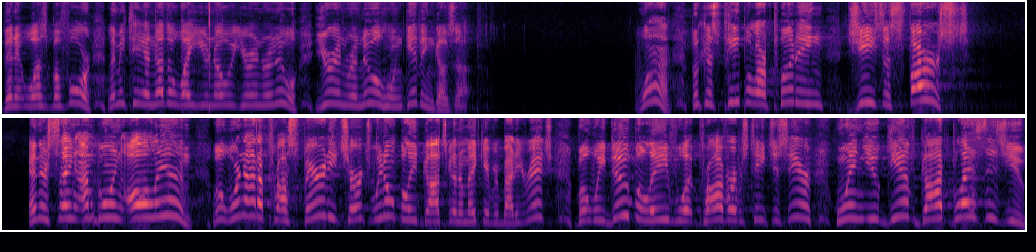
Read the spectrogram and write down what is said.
than it was before. Let me tell you another way you know you're in renewal. You're in renewal when giving goes up. Why? Because people are putting Jesus first. And they're saying, I'm going all in. Look, we're not a prosperity church. We don't believe God's going to make everybody rich, but we do believe what Proverbs teaches here when you give, God blesses you.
